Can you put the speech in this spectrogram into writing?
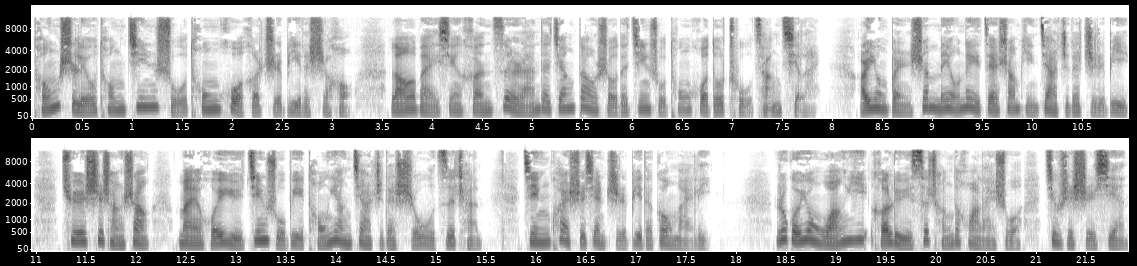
同时流通金属通货和纸币的时候，老百姓很自然的将到手的金属通货都储藏起来，而用本身没有内在商品价值的纸币去市场上买回与金属币同样价值的实物资产，尽快实现纸币的购买力。如果用王一和吕思成的话来说，就是实现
